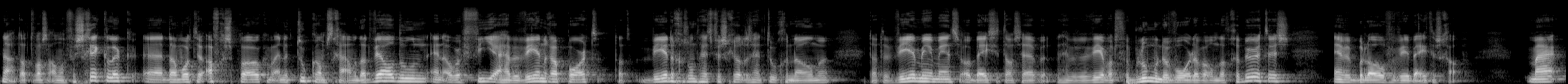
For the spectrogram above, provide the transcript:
Nou, dat was allemaal verschrikkelijk. Eh, dan wordt er afgesproken, maar in de toekomst gaan we dat wel doen. En over vier jaar hebben we weer een rapport dat weer de gezondheidsverschillen zijn toegenomen. Dat er weer meer mensen obesitas hebben. Dan hebben we weer wat verbloemende woorden waarom dat gebeurd is. En we beloven weer beterschap. Maar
